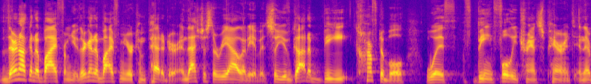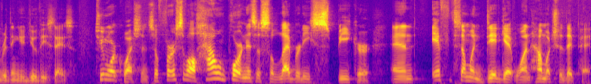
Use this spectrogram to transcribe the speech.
they're not going to buy from you. They're going to buy from your competitor. And that's just the reality of it. So you've got to be comfortable with being fully transparent in everything you do these days. Two more questions. So, first of all, how important is a celebrity speaker? And if someone did get one, how much should they pay?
